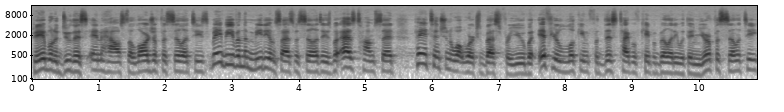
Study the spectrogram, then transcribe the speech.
Be able to do this in-house, the larger facilities, maybe even the medium-sized facilities. But as Tom said, pay attention to what works best for you. But if you're looking for this type of capability within your facility,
